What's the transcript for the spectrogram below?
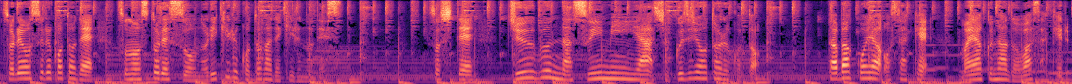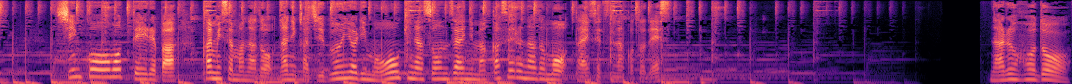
それをすることでそのストレスを乗り切ることができるのです。そして十分な睡眠や食事をとること。タバコやお酒麻薬などは避ける。信仰を持っていれば神様など何か自分よりも大きな存在に任せるなども大切なことです。なるほど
